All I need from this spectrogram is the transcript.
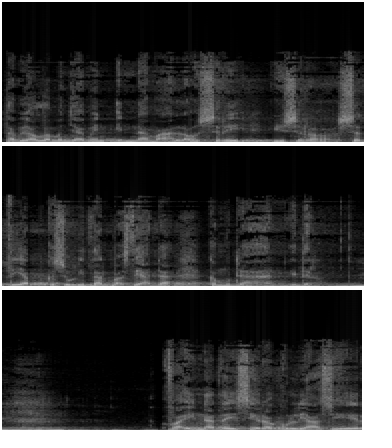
Tapi Allah menjamin inna ma'al usri yusra. Setiap kesulitan pasti ada kemudahan gitu Fa inna taysira kulli asir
